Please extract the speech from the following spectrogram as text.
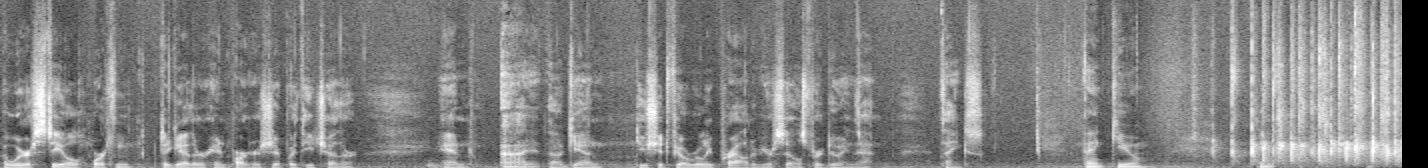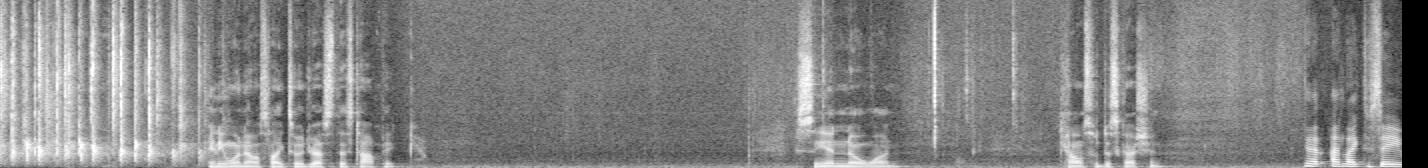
But we're still working together in partnership with each other. And uh, again, you should feel really proud of yourselves for doing that. Thanks. Thank you. An- Anyone else like to address this topic? Seeing no one. Council discussion. Yeah, I'd like to say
